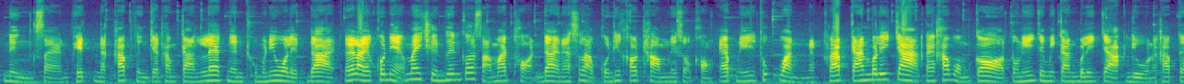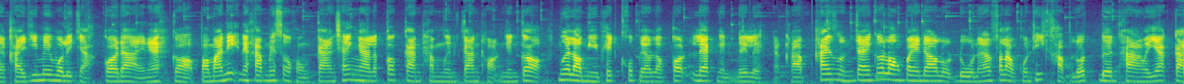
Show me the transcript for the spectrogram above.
1 0 0 0 0แสนเพชรนะครับถึงจะทำการแลกเงินทูมานี่วอลเล็ตได้ หลายๆ คนเนี่ยไม่เชิญเพื่อนก็สามารถถอนได้นะสำหรับคนที่เขาทำในส่วนของแอปนี้ทุกวันนะครับการบริจาคนะครับผมก็ตรงนี้จะมีการบริจาคอยู่นะครับแต่ใครที่ไม่บริจาคก็ได้นะก็ประมาณนี้นะครับในส่วนของการใช้งานแล้วก็การทำเงินการถอนเงินก็ เมื่อเรามีเพชรครบแล้วเราก็แลกเงินได้เลยนะครับใครสนใจก็ลองไปดาวน์โหลดดูนะครับสำหรับคนที่ขับรถเดินทางระยะไกล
